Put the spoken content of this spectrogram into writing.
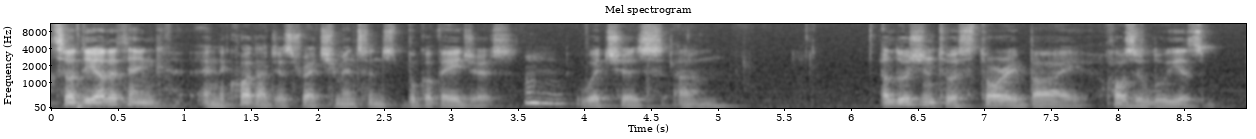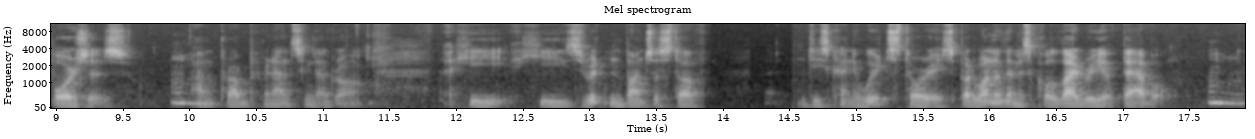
so the other thing in the quote I just read, she mentions Book of Ages, Mm-hmm. which is um, allusion to a story by Jose Luis Borges. Mm-hmm. I'm probably pronouncing that wrong. Uh, He he's written a bunch of stuff, these kind of weird stories, but one of them is called Library of Babel, Mm-hmm.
